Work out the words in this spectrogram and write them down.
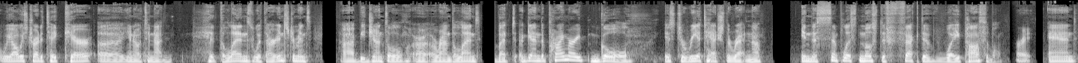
we always try to take care, uh, you know, to not hit the lens with our instruments, uh, be gentle uh, around the lens. But again, the primary goal is to reattach the retina in the simplest, most effective way possible. Right. And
